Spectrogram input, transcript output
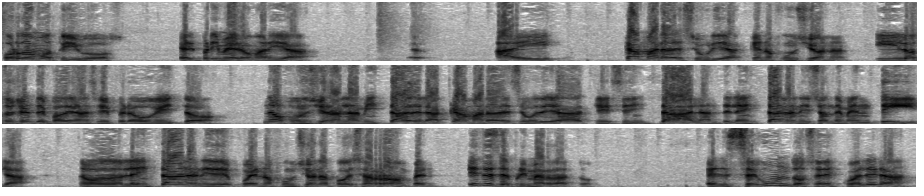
Por dos motivos. El primero, María, eh, hay cámaras de seguridad que no funcionan. Y los oyentes podrían decir, pero Huguito, no funcionan la mitad de la cámara de seguridad que se instalan. Te la instalan y son de mentira. O la instalan y después no funcionan porque se rompen. Este es el primer dato. El segundo, ¿sabes cuál era?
